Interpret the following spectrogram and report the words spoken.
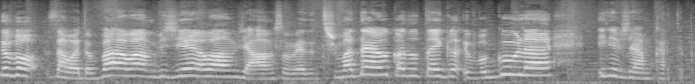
No bo załadowałam, wzięłam, wzięłam sobie trzymadełko do tego i w ogóle. I nie wzięłam karty.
